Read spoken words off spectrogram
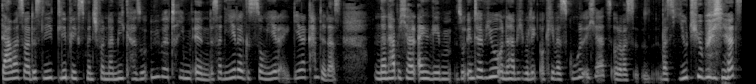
damals war das Lied Lieblingsmensch von Namika so übertrieben in. Das hat jeder gesungen, jeder, jeder kannte das. Und dann habe ich halt eingegeben, so Interview, und dann habe ich überlegt, okay, was google ich jetzt? Oder was, was YouTube ich jetzt?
